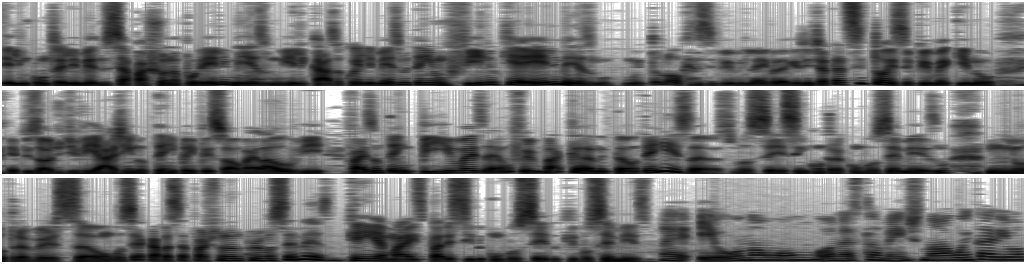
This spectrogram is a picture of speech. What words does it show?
ele encontra ele mesmo e se apaixona por ele mesmo, e ele casa com ele mesmo e tem um filho que é ele mesmo. Muito louco esse filme, lembra? Que a gente até citou esse filme aqui no episódio de Viagem no Tempo, hein, pessoal? Vai lá ouvir. Faz um tempinho, mas é um filme bacana. Então tem isso, se você se encontra com você mesmo, em outra versão, você acaba se apaixonando por você mesmo. Quem é mais parecido com você do que você mesmo? É, é, eu não, honestamente, não aguentaria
